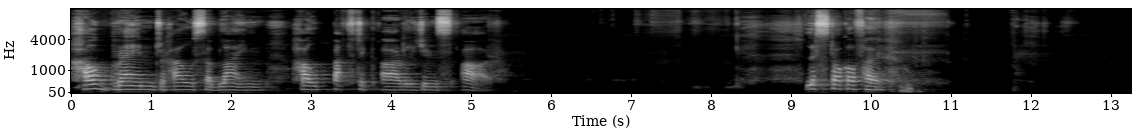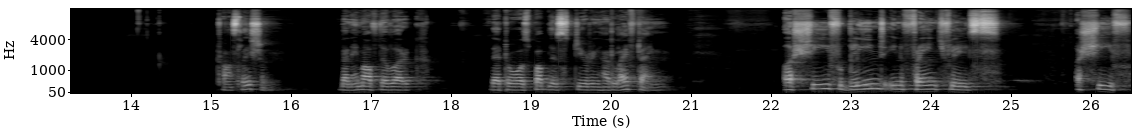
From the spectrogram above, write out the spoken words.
how grand, how sublime, how pathetic our legends are. Let's talk of her Translation The name of the work that was published during her lifetime. A sheaf gleaned in French fields. A sheaf,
